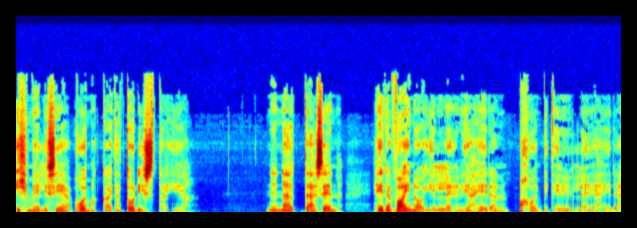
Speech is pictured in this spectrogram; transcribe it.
ihmeellisiä voimakkaita todistajia – ne näyttää sen heidän vainoijilleen ja heidän pahoinpitelyilleen ja heidän,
